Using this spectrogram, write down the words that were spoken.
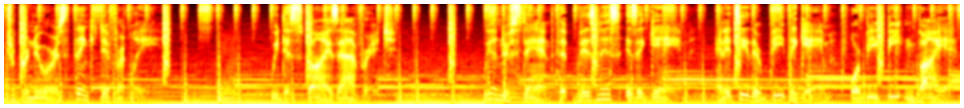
entrepreneurs think differently. We despise average. We understand that business is a game, and it's either beat the game or be beaten by it.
